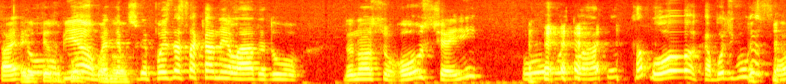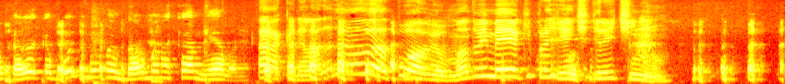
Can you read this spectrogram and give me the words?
Aí, Ele ô, o curso Bião, mas de- conosco. depois dessa canelada do, do nosso host aí, o, o Eduardo acabou, acabou a divulgação. O cara acabou de mandar uma na canela, né? Ah, canelada não, pô, meu, manda um e-mail aqui pra gente direitinho.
